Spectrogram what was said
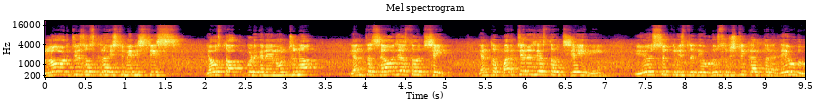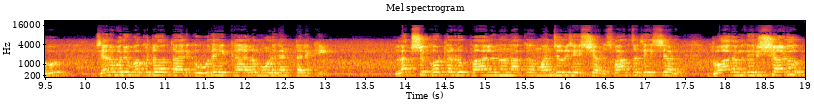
లార్డ్ జీసస్ క్రైస్ట్ మినిస్ట్రీస్ వ్యవస్థాపకుడిగా నేను ఉంటున్నా. ఎంత సేవ చేస్తా వచ్చి చేయి ఎంత పరిచయం చేస్తా వచ్చి చేయని యేసుక్రీస్తు దేవుడు సృష్టికర్తన దేవుడు జనవరి ఒకటో తారీఖు ఉదయకాలం మూడు గంటలకి లక్ష కోట్ల రూపాయలను నాకు మంజూరు చేశాడు స్పాన్సర్ చేశాడు ద్వారం తెరిచాడు.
